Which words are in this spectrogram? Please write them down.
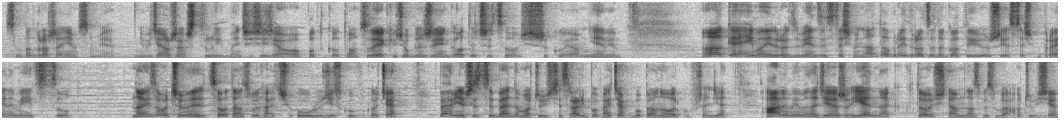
Jestem pod wrażeniem w sumie. Nie wiedziałem, że aż tylu ich będzie się działo pod Gotą. Co to, jakieś oblężenie Goty czy coś? Szykują? Nie wiem. Okej, moi drodzy, więc jesteśmy na dobrej drodze do Goty, już jesteśmy prawie na miejscu. No i zobaczymy, co tam słychać u ludzisków w Gocie. Pewnie wszyscy będą oczywiście srali po gaciach, bo pełno orków wszędzie, ale miejmy nadzieję, że jednak ktoś tam nas wysłucha. Oczywiście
